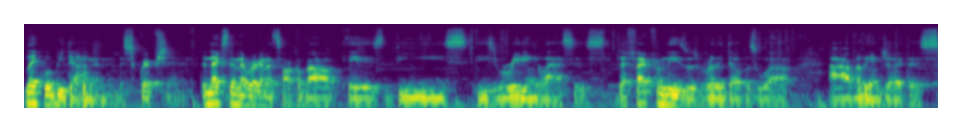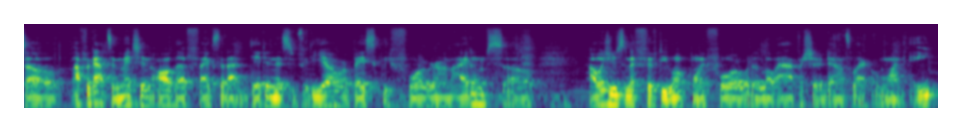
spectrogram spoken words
Link will be down in the description. The next thing that we're gonna talk about is these, these reading glasses. The effect from these was really dope as well. I really enjoyed this. So I forgot to mention all the effects that I did in this video were basically foreground items. So I was using a 51.4 with a low aperture down to like a 1.8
